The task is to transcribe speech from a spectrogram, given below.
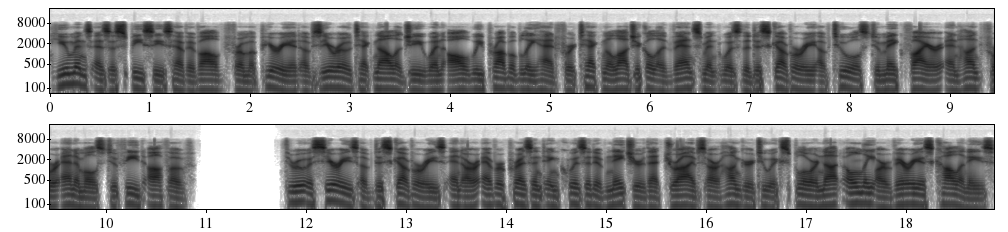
Humans as a species have evolved from a period of zero technology when all we probably had for technological advancement was the discovery of tools to make fire and hunt for animals to feed off of. Through a series of discoveries and our ever-present inquisitive nature that drives our hunger to explore not only our various colonies,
